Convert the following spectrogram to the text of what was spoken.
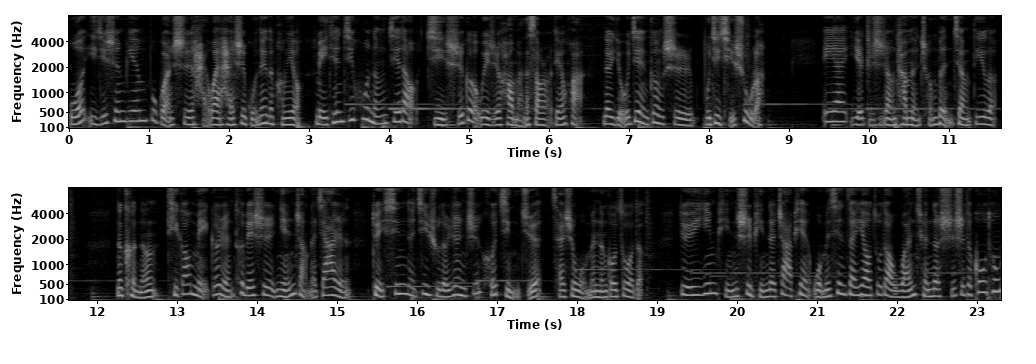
我以及身边不管是海外还是国内的朋友，每天几乎能接到几十个未知号码的骚扰电话，那邮件更是不计其数了。AI 也只是让他们成本降低了，那可能提高每个人，特别是年长的家人对新的技术的认知和警觉，才是我们能够做的。对于音频、视频的诈骗，我们现在要做到完全的实时的沟通，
